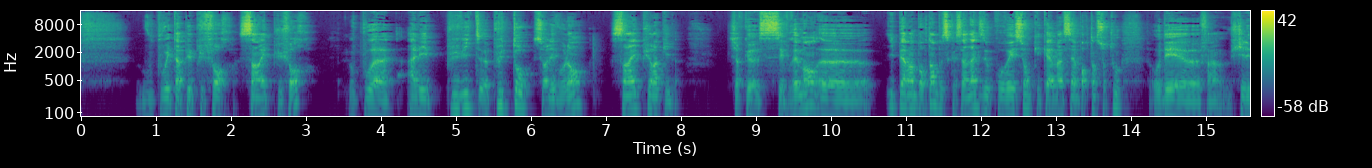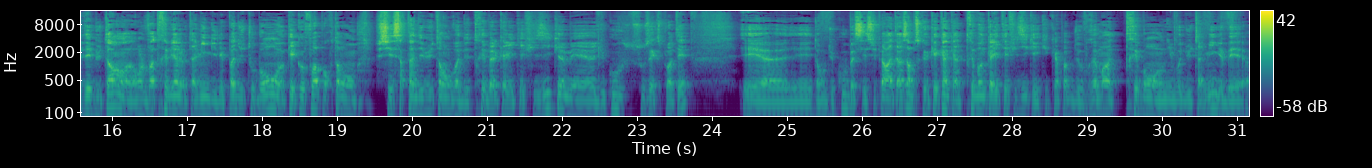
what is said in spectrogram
vous pouvez taper plus fort sans être plus fort. Vous pouvez aller plus vite, euh, plus tôt sur les volants sans être plus rapide. C'est-à-dire que c'est vraiment euh, hyper important parce que c'est un axe de progression qui est quand même assez important, surtout au dé, euh, chez les débutants, on le voit très bien, le timing il est pas du tout bon. Quelquefois pourtant, chez certains débutants, on voit de très belles qualités physiques, mais du coup sous-exploitées. Et, euh, et, donc du coup, bah, c'est super intéressant parce que quelqu'un qui a une très bonne qualité physique et qui est capable de vraiment être très bon au niveau du timing, eh ben, euh,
